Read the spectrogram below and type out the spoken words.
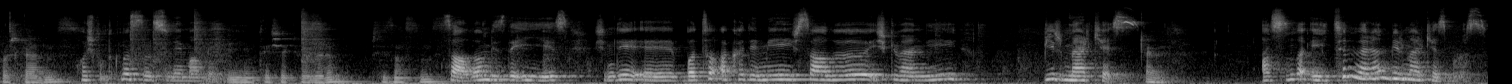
hoş geldiniz. Hoş bulduk. Nasılsınız Süleyman Bey? İyiyim, teşekkür ederim. Siz nasılsınız? Sağ olun, biz de iyiyiz. Şimdi e, Batı Akademi İş Sağlığı, İş Güvenliği bir merkez. Evet, Aslında eğitim veren bir merkez burası.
